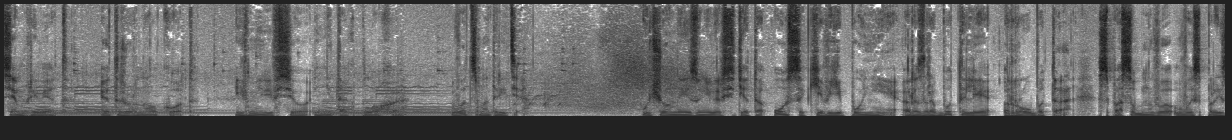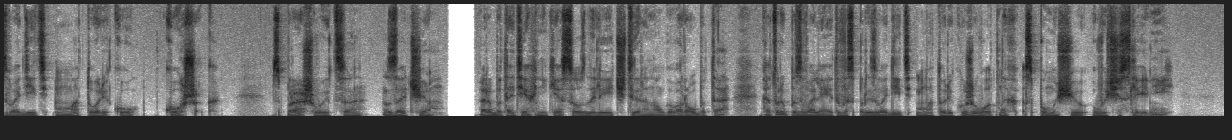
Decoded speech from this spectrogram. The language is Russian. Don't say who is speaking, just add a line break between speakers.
Всем привет! Это журнал Код. И в мире все не так плохо. Вот смотрите. Ученые из университета Осаки в Японии разработали робота, способного воспроизводить моторику кошек. Спрашивается, зачем? Робототехники создали четвероногого робота, который позволяет воспроизводить моторику животных с помощью вычислений.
